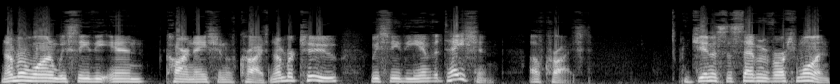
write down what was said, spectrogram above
Number one, we see the incarnation of Christ. Number two, we see the invitation of Christ. Genesis 7 verse 1.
